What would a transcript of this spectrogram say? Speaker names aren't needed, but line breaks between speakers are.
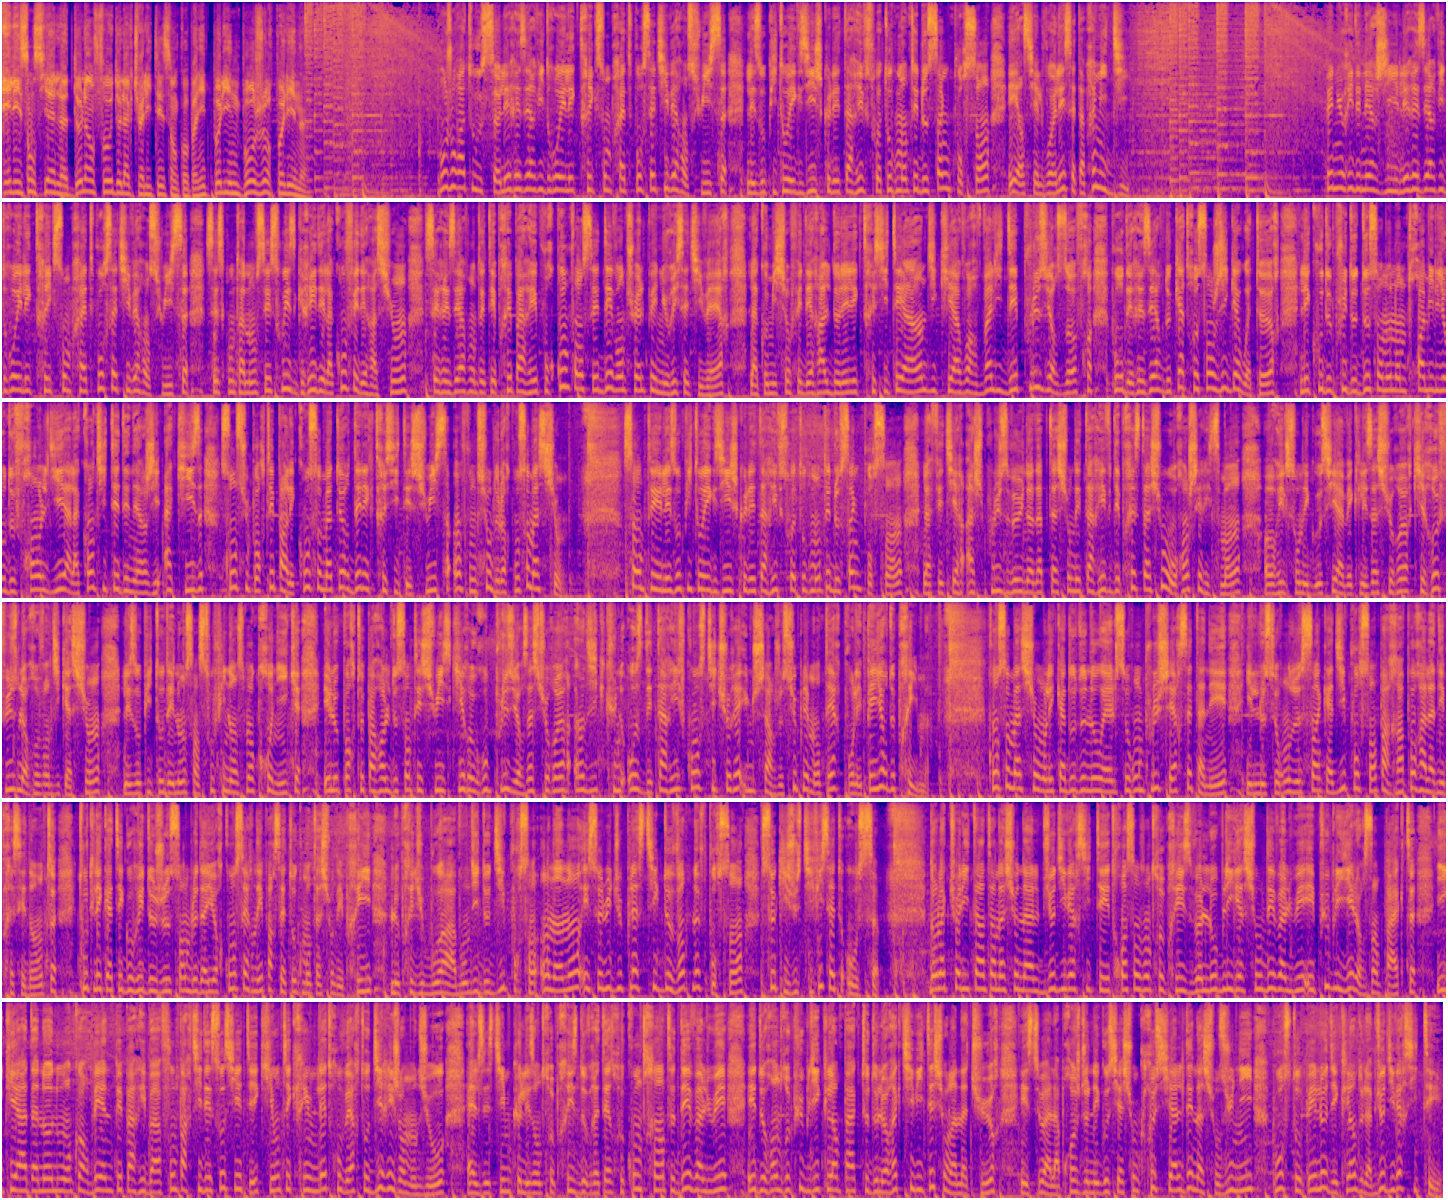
Et l'essentiel de l'info, de l'actualité, en compagnie de Pauline. Bonjour Pauline.
Bonjour à tous. Les réserves hydroélectriques sont prêtes pour cet hiver en Suisse. Les hôpitaux exigent que les tarifs soient augmentés de 5% et un ciel voilé cet après-midi. Pénurie d'énergie, les réserves hydroélectriques sont prêtes pour cet hiver en Suisse. C'est ce qu'ont annoncé Swiss Grid et la Confédération. Ces réserves ont été préparées pour compenser d'éventuelles pénuries cet hiver. La Commission fédérale de l'électricité a indiqué avoir validé plusieurs offres pour des réserves de 400 gigawattheures. Les coûts de plus de 293 millions de francs liés à la quantité d'énergie acquise sont supportés par les consommateurs d'électricité suisses en fonction de leur consommation. Santé, les hôpitaux exigent que les tarifs soient augmentés de 5%. La fêtière H+, veut une adaptation des tarifs des prestations au renchérissement. Or, ils sont négociés avec les assureurs qui refusent leurs revendications. Les hôpitaux dénoncent un sous-financement chronique et le porte-parole de Santé Suisse qui regroupe plusieurs assureurs indique qu'une hausse des tarifs constituerait une charge supplémentaire pour les payeurs de primes. Consommation, les cadeaux de Noël seront plus chers cette année. Ils le seront de 5 à 10% par rapport à l'année précédente. Toutes les catégories de jeux semblent d'ailleurs concernées par cette augmentation des prix. Le prix du bois a bondi de 10% en un an et celui du plastique de 29% ce qui justifie cette hausse. Dans l'actualité internationale, biodiversité, 300 entreprises veulent l'obligation d'évaluer et publier leurs impacts. Ikea, Danone ou encore BNP Paribas font partie des sociétés qui ont écrit une lettre ouverte aux dirigeants mondiaux. Elles estiment que les entreprises devraient être contraintes d'évaluer et de rendre public l'impact de leur activité sur la nature, et ce à l'approche de négociations cruciales des Nations Unies pour stopper le déclin de la biodiversité.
